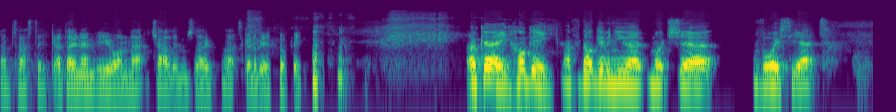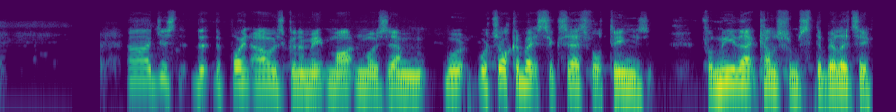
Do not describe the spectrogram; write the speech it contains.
Fantastic. I don't envy you on that challenge, though. That's going to be a toughie. okay, Hoggy, I've not given you uh, much uh, voice yet. Uh, just the, the point I was going to make, Martin, was um, we're, we're talking about successful teams. For me, that comes from stability.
